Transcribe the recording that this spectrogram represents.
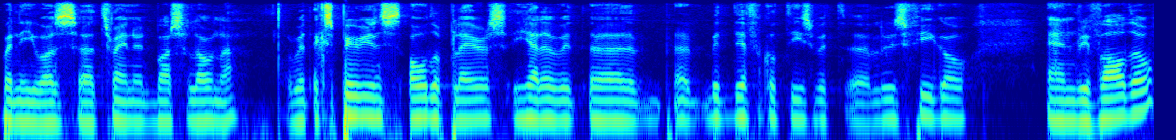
when he was uh, trainer at Barcelona, with experienced older players, he had a bit, uh, a bit difficulties with uh, Luis Figo and Rivaldo.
